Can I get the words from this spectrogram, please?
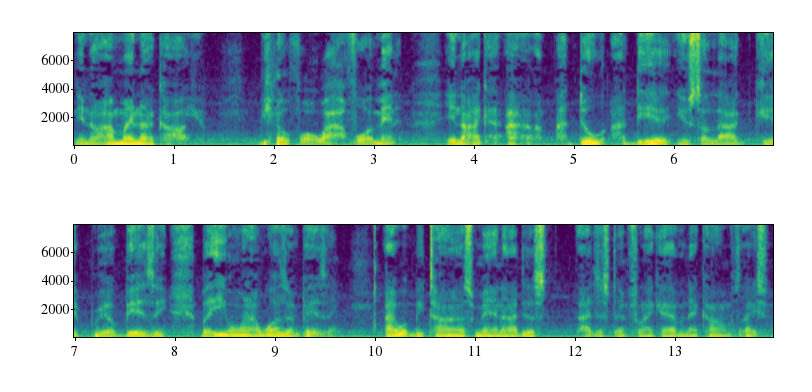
you know i might not call you you know for a while for a minute you know, I got, I, I do, I did used to like get real busy, but even when I wasn't busy, I would be times, man, I just I just didn't feel like having that conversation.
